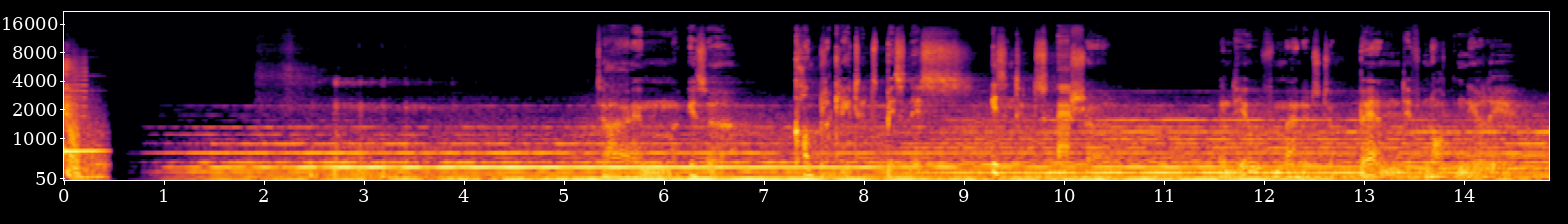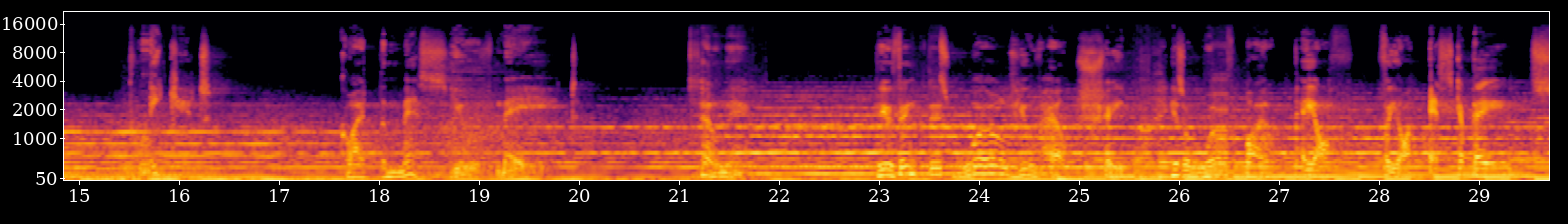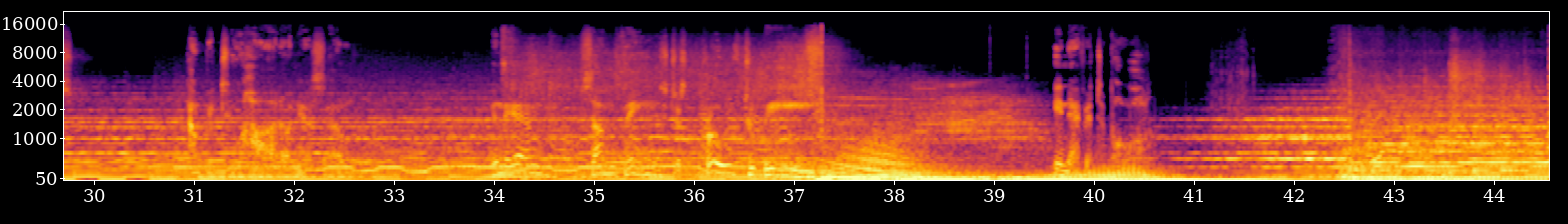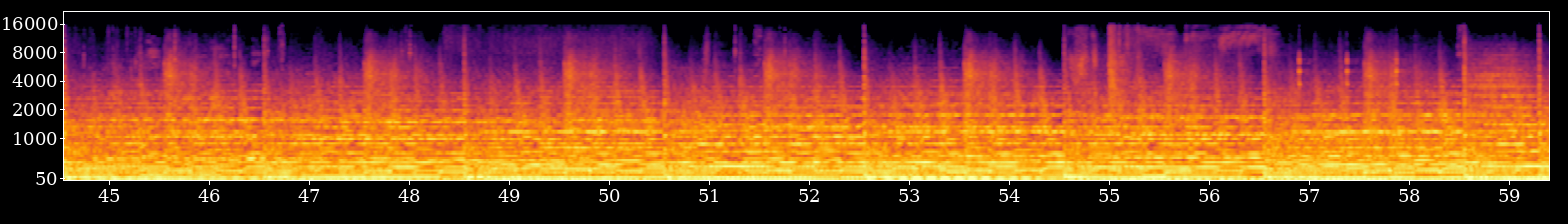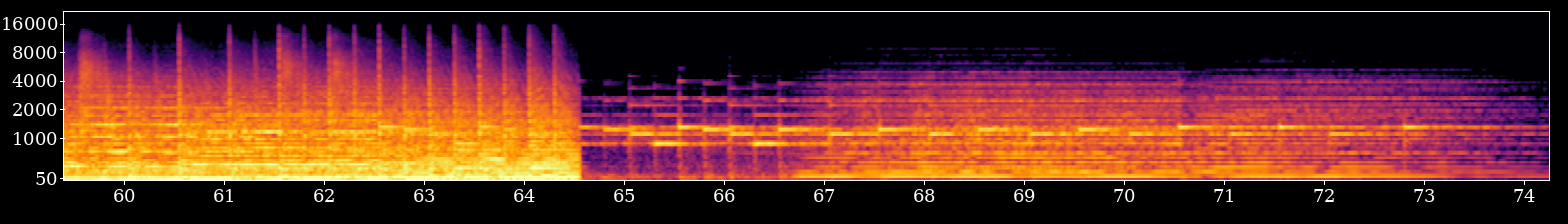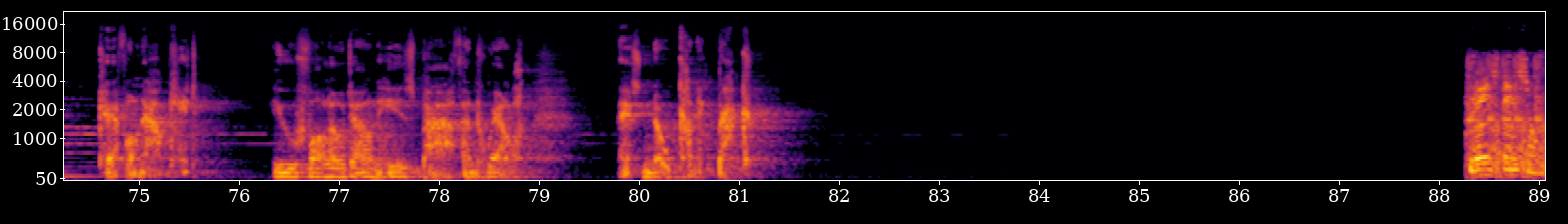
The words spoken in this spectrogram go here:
Time is a complicated business, isn't it, Asher? And you've managed to bend, if not nearly break it. Quite the mess you've made. Tell me, do you think this world you've helped shape is a worthwhile payoff for your escapades? Be too hard on yourself. In the end, some things just prove to be inevitable. Careful now, kid. You follow down his path, and well, there's no coming back. PlayStation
